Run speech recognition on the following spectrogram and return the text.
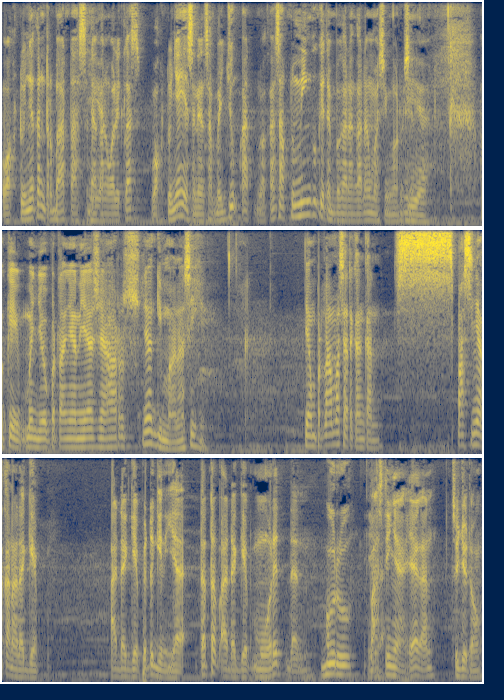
waktunya kan terbatas sedangkan wali kelas waktunya ya senin sampai jumat bahkan sabtu minggu kita kadang-kadang masih ngurusin Iya. Oke, menjawab pertanyaan Yasya harusnya gimana sih? Yang pertama saya tekankan, pastinya akan ada gap. Ada gap itu gini ya, tetap ada gap murid dan guru pastinya ya kan, setuju dong.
